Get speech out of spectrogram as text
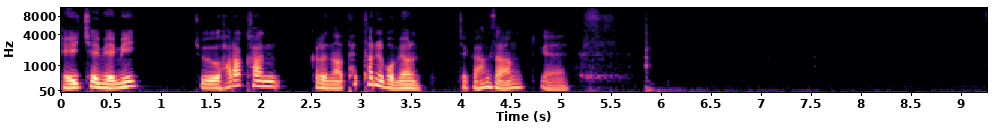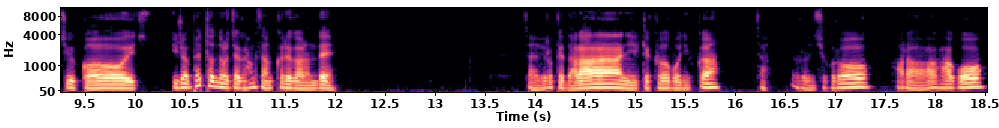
HMM이 쭉 하락한 그런 패턴을 보면 제가 항상 예, 지금 거의 이런 패턴으로 제가 항상 그려가는데 자 이렇게 나란히 이렇게 그어 보니까 자 이런 식으로 하락하고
